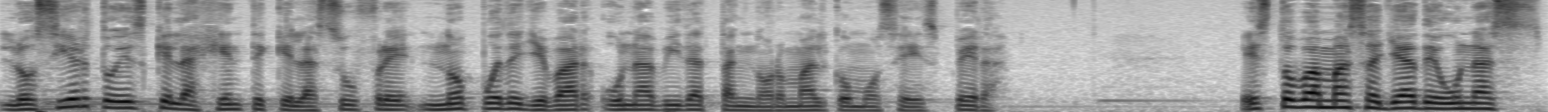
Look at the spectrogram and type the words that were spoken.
lo cierto es que la gente que la sufre no puede llevar una vida tan normal como se espera. Esto va más allá de unas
